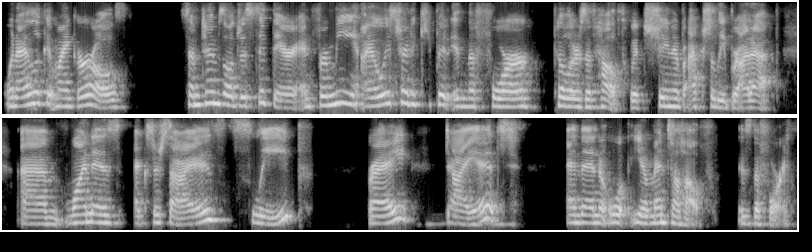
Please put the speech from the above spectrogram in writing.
When i look at my girls sometimes i'll just sit there. And for me i always try to keep it in the four pillars of health which shaina actually brought up. Um, one is exercise sleep right? Diet and then you know mental health is the fourth.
